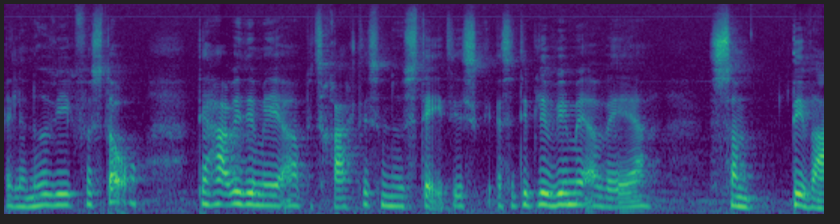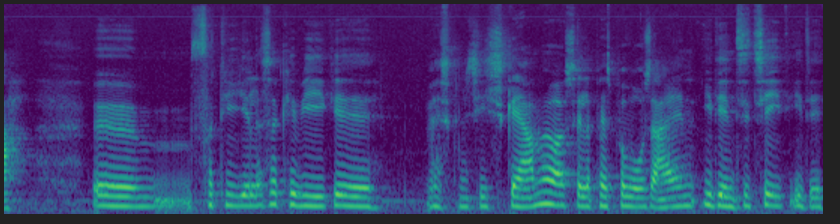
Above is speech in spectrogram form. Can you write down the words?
eller noget, vi ikke forstår, det har vi det med at betragte som noget statisk. Altså det bliver ved med at være, som det var. Øh, fordi ellers så kan vi ikke, hvad skal man sige, skærme os, eller passe på vores egen identitet i det.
